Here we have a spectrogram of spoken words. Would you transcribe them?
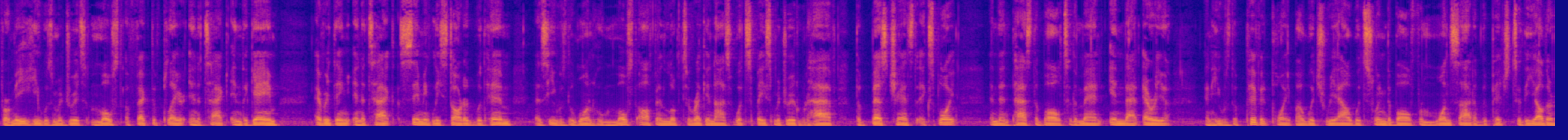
For me, he was Madrid's most effective player in attack in the game. Everything in attack seemingly started with him, as he was the one who most often looked to recognize what space Madrid would have the best chance to exploit and then pass the ball to the man in that area. And he was the pivot point by which Real would swing the ball from one side of the pitch to the other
